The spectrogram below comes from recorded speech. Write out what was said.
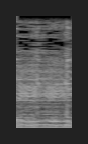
darling.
